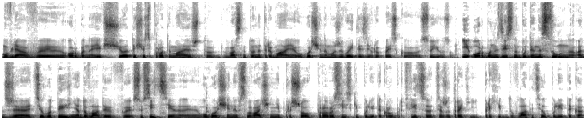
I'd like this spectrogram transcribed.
Мовляв, е, Орбане, якщо ти щось проти маєш, то вас ніхто не тримає. Угорщина може вийти з Європейського союзу. І Орбану, звісно, буде несумно, адже цього тижня до влади в сусідці е, Угорщини в Словаччині прийшов проросійський політик Роберт Фіцо. Це вже третій прихід до влади цього політика.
